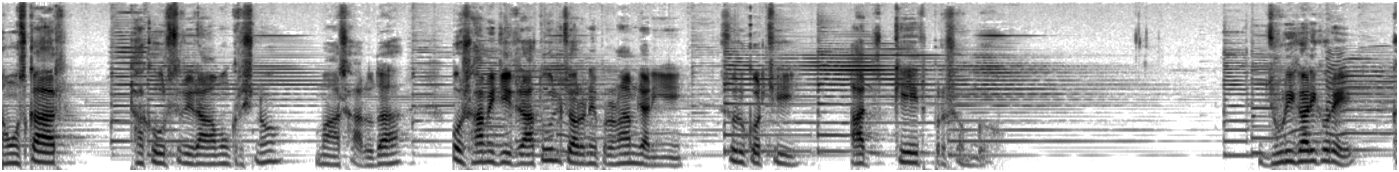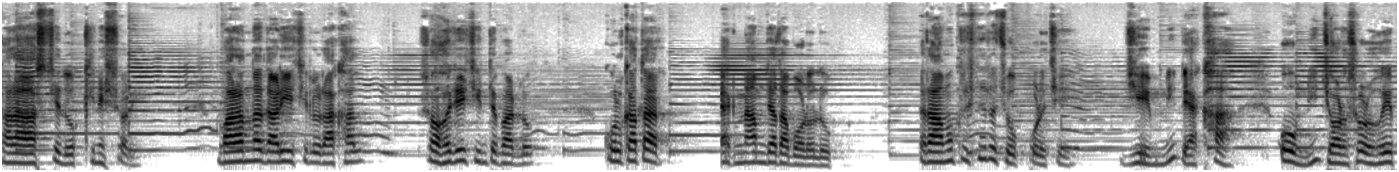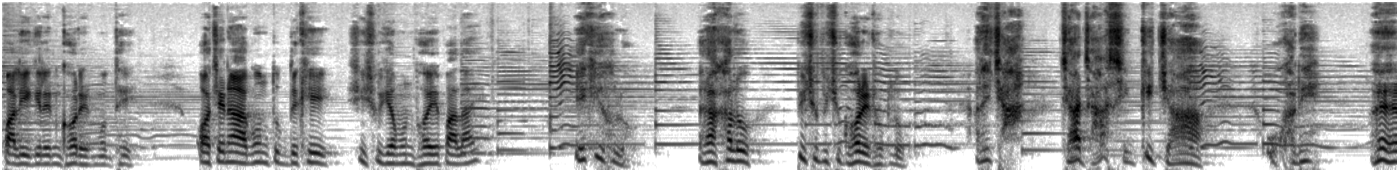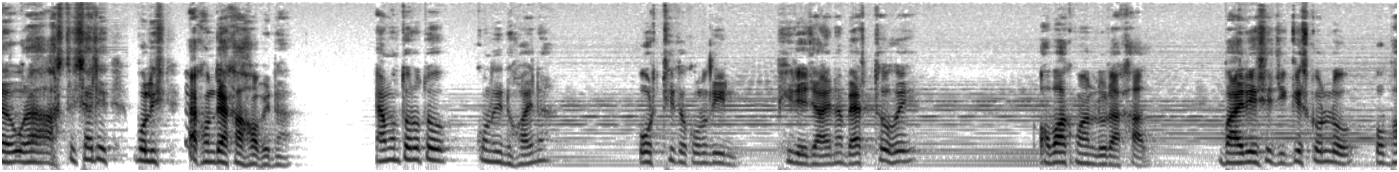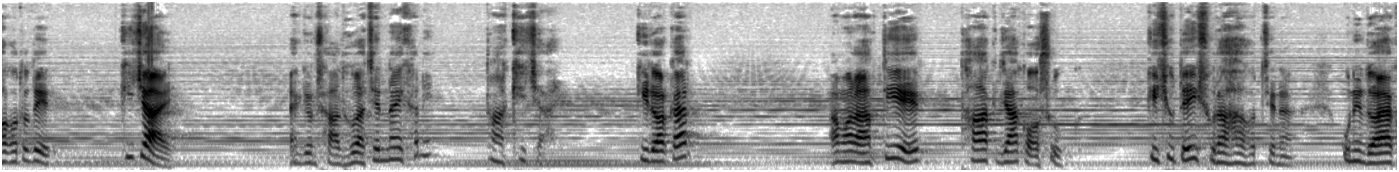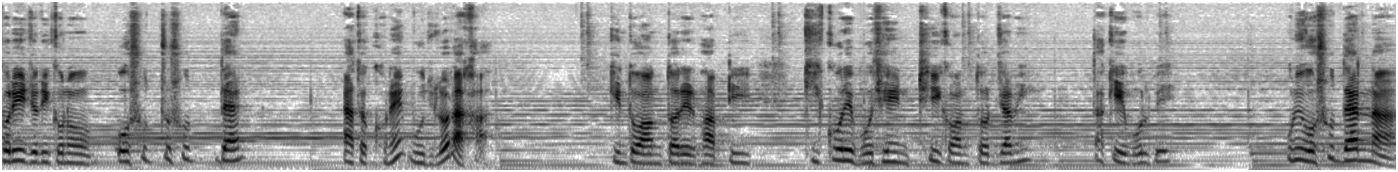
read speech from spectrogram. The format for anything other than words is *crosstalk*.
নমস্কার। ঠাকুর শ্রী রামকৃষ্ণ, মা সারদা ও স্বামীজির রাতুল চরণে প্রণাম জানিয়ে শুরু করছি আজকের প্রসঙ্গ। জুড়ি গাড়ি করে কারা আসছে দক্ষিণেশ্বরে? বারান্দা দাঁড়িয়েছিল রাখাল, সহজেই চিনতে পারল কলকাতার এক নামজাদা বড় লোক। রামকৃষ্ণেরও চোখ পড়েছে যে এমনি দেখা, অমনি জড়সড় হয়ে পালিয়ে গেলেন ঘরের মধ্যে। অচেনা আগন্তুক দেখে শিশু যেমন ভয়ে পালায় এ কি হলো? রাখালো পিছু পিছু ঘরে ঢুকলো। আরে যা যা যা শিগগির যা। ওখানে? হ্যাঁ হ্যাঁ, ওরা আসতে চাইলে বলিস এখন দেখা হবে না। এমন তোর তো কোনোদিন হয় না। অর্থি তো কোনোদিন ফিরে যায় না ব্যর্থ হয়ে। অবাক মানল রাখাল। বাইরে এসে জিজ্ঞেস করল অভ্যাগতদের কি চায়? একজন সাধু আছেন না এখানে? তাঁকে চায় কি দরকার? আমার আত্মীয়ের থাক, যাক, অসুখ। কিছুতেই সুরাহা হচ্ছে না। উনি দয়া করেই যদি কোনো ওষুধ টষুধ দেন, এতক্ষণে বুঝলো রাখা। কিন্তু অন্তরের ভাবটি কি করে বোঝেন ঠিক অন্তর্জামী তাকে বলবে? উনি ওষুধ দেন না।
